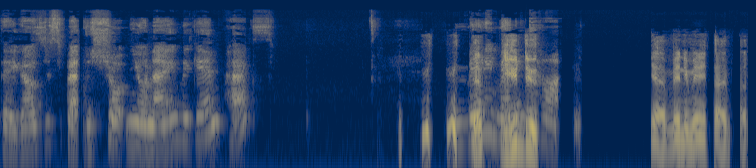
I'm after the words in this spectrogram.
there you go i was just about to shorten your name again pax many many You do. times yeah, many many times. Huh?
